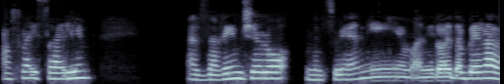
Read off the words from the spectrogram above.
אחלה ישראלים. הזרים שלו מצוינים, אני לא אדבר על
